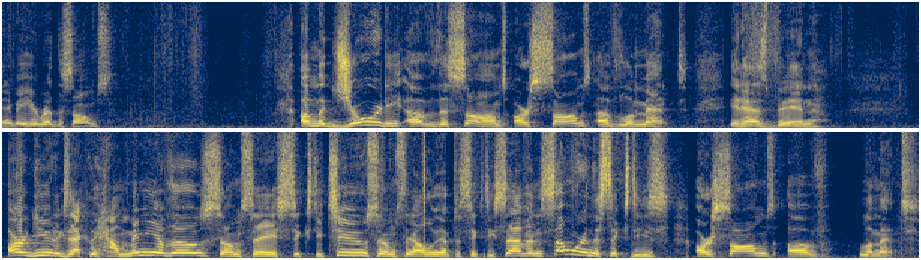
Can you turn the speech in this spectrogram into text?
Anybody here read the Psalms? A majority of the Psalms are Psalms of lament. It has been argued exactly how many of those. Some say 62, some say all the way up to 67. Somewhere in the 60s are Psalms of lament.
